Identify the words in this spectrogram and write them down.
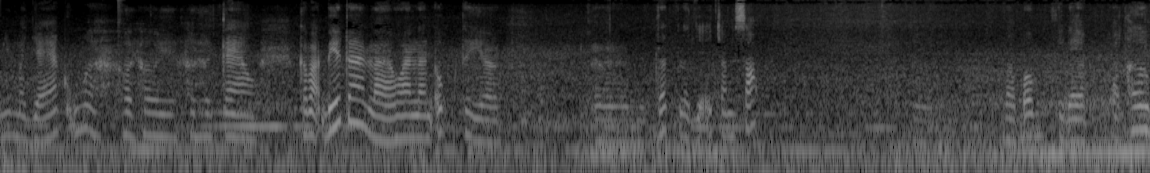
Nhưng mà giá cũng à, hơi hơi hơi hơi cao. Các bạn biết á, là hoa lan úc thì à, Ờ, rất là dễ chăm sóc. Ờ, và bông thì đẹp và thơm.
